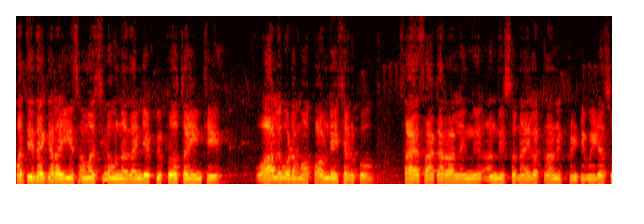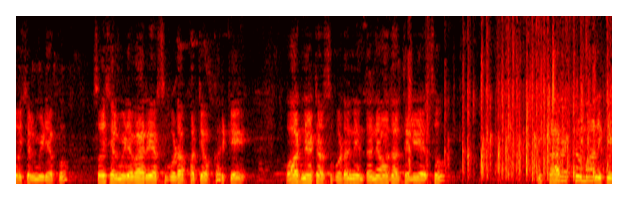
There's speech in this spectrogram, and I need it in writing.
ప్రతి దగ్గర ఈ సమస్య ఉన్నదని చెప్పి ప్రోత్సహించి వాళ్ళు కూడా మా ఫౌండేషన్కు సహాయ సహకారాలు అందిస్తున్న ఎలక్ట్రానిక్ ప్రింట్ మీడియా సోషల్ మీడియాకు సోషల్ మీడియా వారియర్స్ కూడా ప్రతి ఒక్కరికి కోఆర్డినేటర్స్ కూడా నేను ధన్యవాదాలు తెలియజేస్తూ ఈ కార్యక్రమానికి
